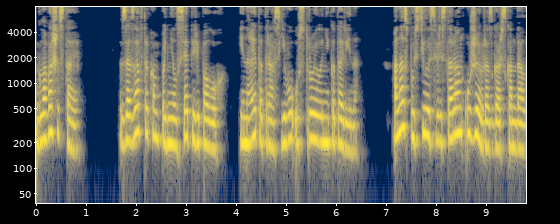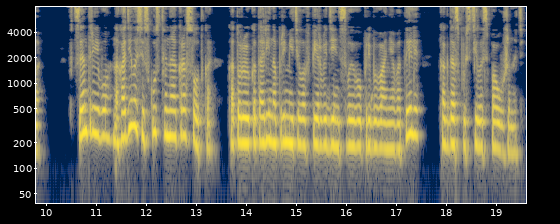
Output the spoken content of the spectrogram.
Глава шестая. За завтраком поднялся переполох, и на этот раз его устроила не Катарина. Она спустилась в ресторан уже в разгар скандала. В центре его находилась искусственная красотка, которую Катарина приметила в первый день своего пребывания в отеле, когда спустилась поужинать.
